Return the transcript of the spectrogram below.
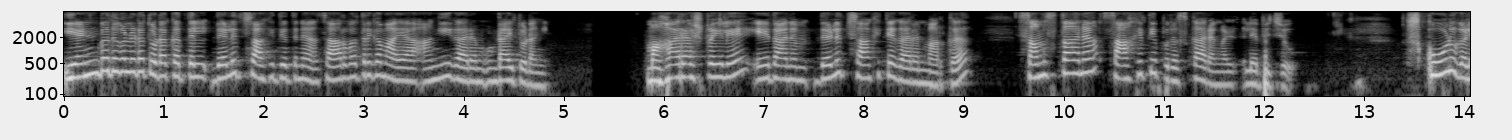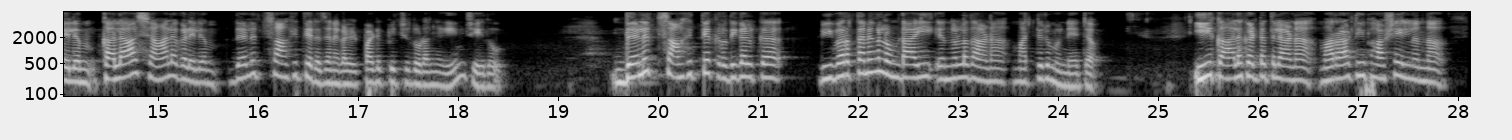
എൺപതുകളുടെ തുടക്കത്തിൽ ദളിത് സാഹിത്യത്തിന് സാർവത്രികമായ അംഗീകാരം ഉണ്ടായി തുടങ്ങി. മഹാരാഷ്ട്രയിലെ ഏതാനും ദളിത് സാഹിത്യകാരന്മാർക്ക് സംസ്ഥാന സാഹിത്യ പുരസ്കാരങ്ങൾ ലഭിച്ചു. സ്കൂളുകളിലും കലാശാലകളിലും ദളിത് സാഹിത്യ രചനകൾ പഠിപ്പിച്ചു തുടങ്ങുകയും ചെയ്തു. ദളിത് സാഹിത്യ കൃതികൾക്ക് വിവർത്തനങ്ങൾ ഉണ്ടായി എന്നുള്ളതാണ് മറ്റൊരു മുന്നേറ്റം. ഈ കാലഘട്ടത്തിലാണ് മറാഠി ഭാഷയിൽ നിന്ന്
